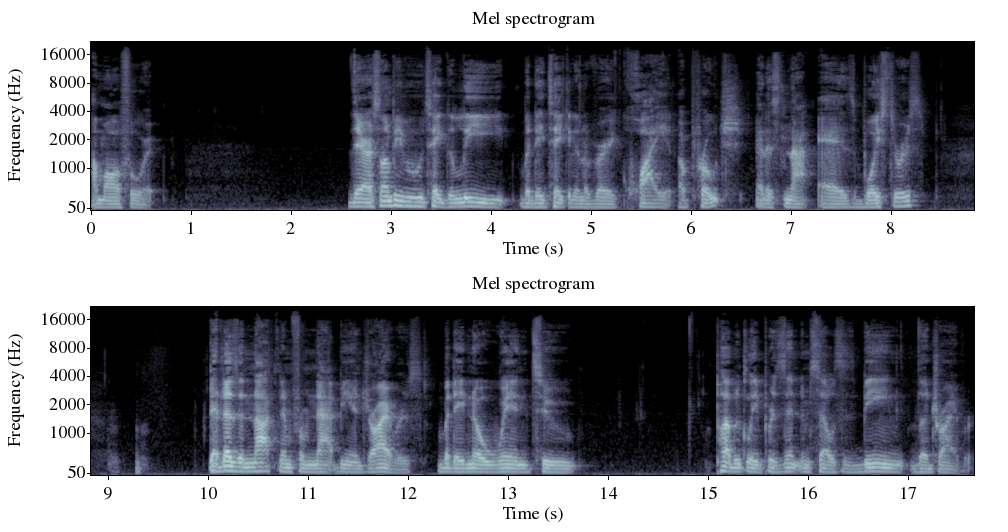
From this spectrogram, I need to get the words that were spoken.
I'm all for it there are some people who take the lead, but they take it in a very quiet approach and it's not as boisterous. That doesn't knock them from not being drivers, but they know when to publicly present themselves as being the driver.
